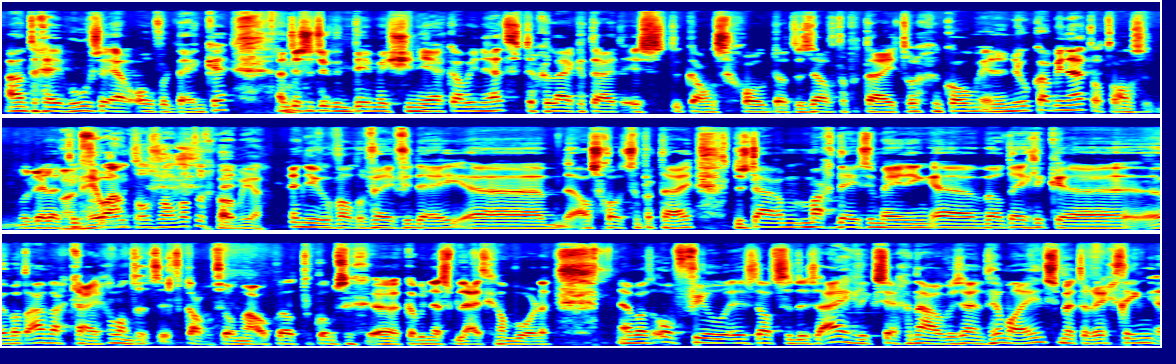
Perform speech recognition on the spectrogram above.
aan te geven hoe ze erover denken. En het is natuurlijk een demissionair kabinet. Tegelijkertijd is de kans groot dat dezelfde partijen terug gaan komen in een nieuw kabinet. Althans, relatief Een heel groot. aantal zal wel terugkomen, ja. In ieder geval de VVD uh, als grootste partij. Dus daarom mag deze mening uh, wel degelijk uh, wat aandacht krijgen. Want het, het kan zomaar ook wel toekomstig kabinetsbeleid gaan worden. En wat opviel is dat ze dus eigenlijk zeggen, nou, we zijn het helemaal eens met de richting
